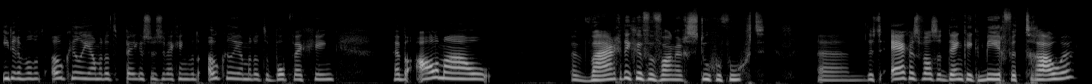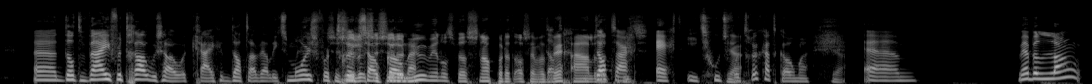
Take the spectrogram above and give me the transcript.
iedereen vond het ook heel jammer dat de Pegasus wegging. Vond het ook heel jammer dat de Bob wegging. We hebben allemaal uh, waardige vervangers toegevoegd. Um, dus ergens was het denk ik meer vertrouwen. Uh, dat wij vertrouwen zouden krijgen dat daar wel iets moois voor ze terug zullen, zou ze komen. Ze zullen nu inmiddels wel snappen dat als wij wat dat, weghalen... Dat, dat daar iets... echt iets goeds ja. voor terug gaat komen. Ja. Um, we hebben lang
